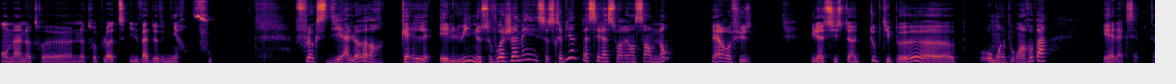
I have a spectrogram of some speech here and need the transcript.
on a notre, notre plot, il va devenir fou. Flox dit alors qu'elle et lui ne se voient jamais. Ce serait bien de passer la soirée ensemble, non? Mais elle refuse. Il insiste un tout petit peu, au moins pour un repas. Et elle accepte.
